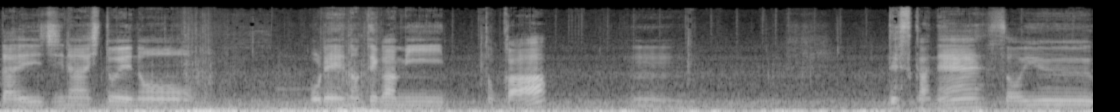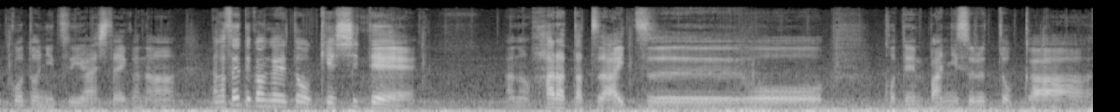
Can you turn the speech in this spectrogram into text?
大事な人へのお礼の手紙とかうん。ですかね。そういうことに費やしたいかな。なんかそうやって考えると決してあの腹立つあいつをコテンパンにするとか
